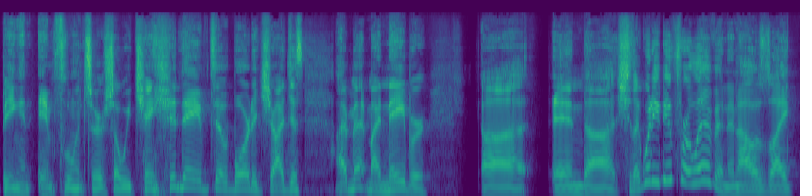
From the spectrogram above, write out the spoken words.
being an influencer. So we changed the name to Morning Show. I just, I met my neighbor uh, and uh, she's like, what do you do for a living? And I was like,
